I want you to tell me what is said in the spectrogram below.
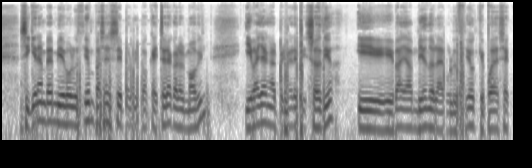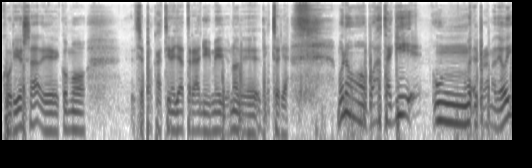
si quieren ver mi evolución, pásense por mi podcast Historia con el móvil y vayan al primer episodio y vayan viendo la evolución que puede ser curiosa de cómo ese podcast tiene ya tres años y medio ¿no? de, historia. Bueno, pues hasta aquí el programa de hoy.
